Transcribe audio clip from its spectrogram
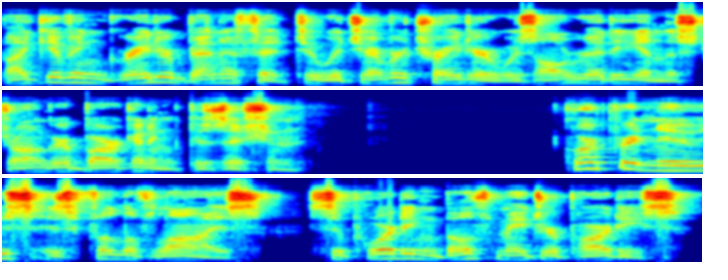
by giving greater benefit to whichever trader was already in the stronger bargaining position. Corporate news is full of lies, supporting both major parties.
